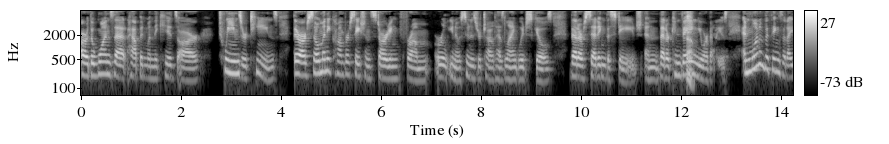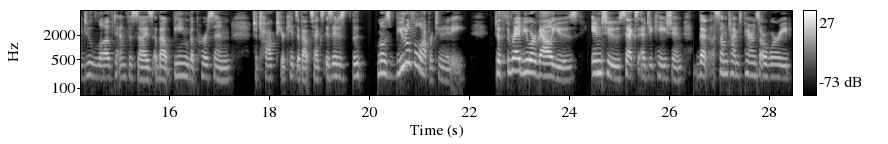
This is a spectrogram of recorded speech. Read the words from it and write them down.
are the ones that happen when the kids are tweens or teens there are so many conversations starting from early you know as soon as your child has language skills that are setting the stage and that are conveying your values. And one of the things that i do love to emphasize about being the person to talk to your kids about sex is it is the most beautiful opportunity to thread your values into sex education that sometimes parents are worried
